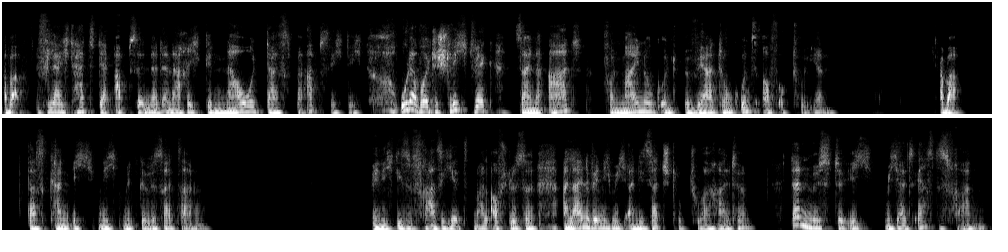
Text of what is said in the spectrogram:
Aber vielleicht hat der Absender der Nachricht genau das beabsichtigt oder wollte schlichtweg seine Art von Meinung und Bewertung uns aufoktroyieren. Aber das kann ich nicht mit Gewissheit sagen. Wenn ich diese Phrase jetzt mal aufschlüsse, alleine wenn ich mich an die Satzstruktur halte, dann müsste ich mich als erstes fragen,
